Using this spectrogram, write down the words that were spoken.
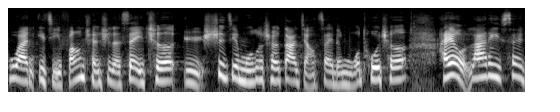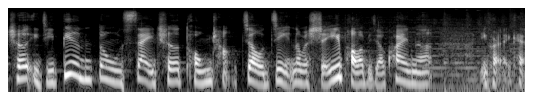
F1 一级方程式的赛车与世界摩托车大奖赛的摩托车，还有拉力赛车以及电动赛车同场较劲。那么谁跑得比较快呢？一块来看。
